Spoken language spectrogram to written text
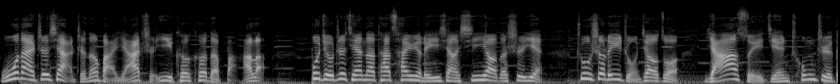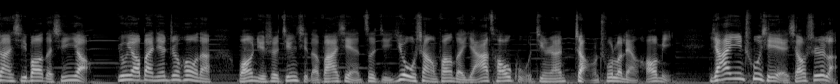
无奈之下只能把牙齿一颗颗的拔了。不久之前呢，她参与了一项新药的试验，注射了一种叫做牙髓间充质干细胞的新药。用药半年之后呢，王女士惊喜地发现自己右上方的牙槽骨竟然长出了两毫米，牙龈出血也消失了，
